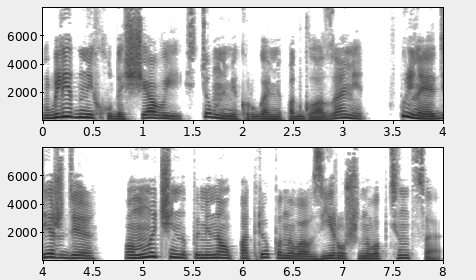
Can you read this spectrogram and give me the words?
Бледный, худощавый, с темными кругами под глазами, в пыльной одежде, он очень напоминал потрепанного взъерошенного птенца.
